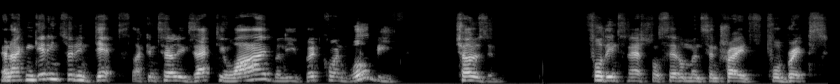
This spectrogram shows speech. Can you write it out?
And I can get into it in depth. I can tell you exactly why I believe Bitcoin will be chosen for the international settlements and trade for BRICS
